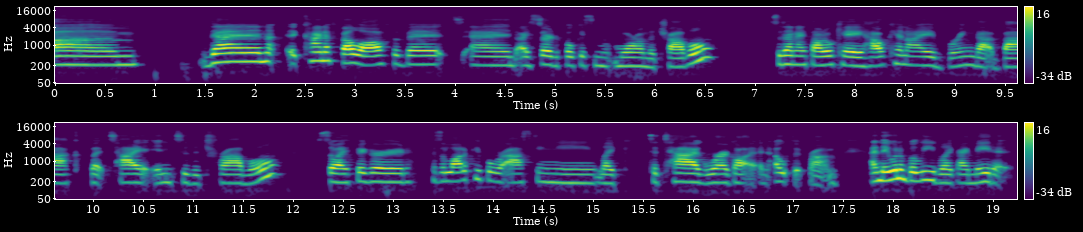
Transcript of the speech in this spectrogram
Um, then it kind of fell off a bit and I started focusing more on the travel. So then I thought, okay, how can I bring that back but tie it into the travel? So I figured because a lot of people were asking me like to tag where I got an outfit from. And they wouldn't believe like I made it,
